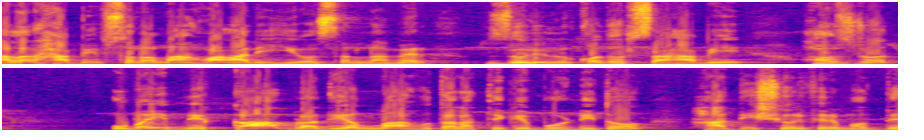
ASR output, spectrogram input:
আল্লাহর হাবিব সাল্লাহ আলিহি ওসাল্লামের জলিল কদর সাহাবি হজরত উবাইবনে কাব রাদি আল্লাহ তালা থেকে বর্ণিত হাদিস শরীফের মধ্যে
